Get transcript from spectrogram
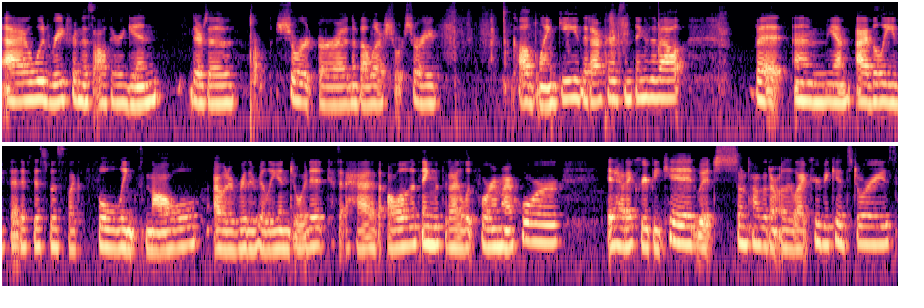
I would read from this author again. There's a short or a novella, short story called Blanky that I've heard some things about but um, yeah, I believe that if this was like a full length novel, I would have really, really enjoyed it because it had all of the things that I look for in my horror. It had a creepy kid, which sometimes I don't really like creepy kid stories,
